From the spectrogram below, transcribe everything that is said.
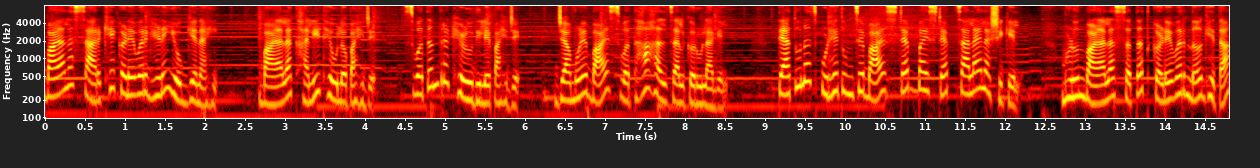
बाळाला सारखे कडेवर घेणे योग्य नाही. बाळाला खाली ठेवलं पाहिजे. स्वतंत्र खेळू दिले पाहिजे. ज्यामुळे बाळ स्वतः हालचाल करू लागेल. त्यातूनच पुढे तुमचे बाळ स्टेप बाय स्टेप चालायला शिकेल. म्हणून बाळाला सतत कडेवर न घेता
